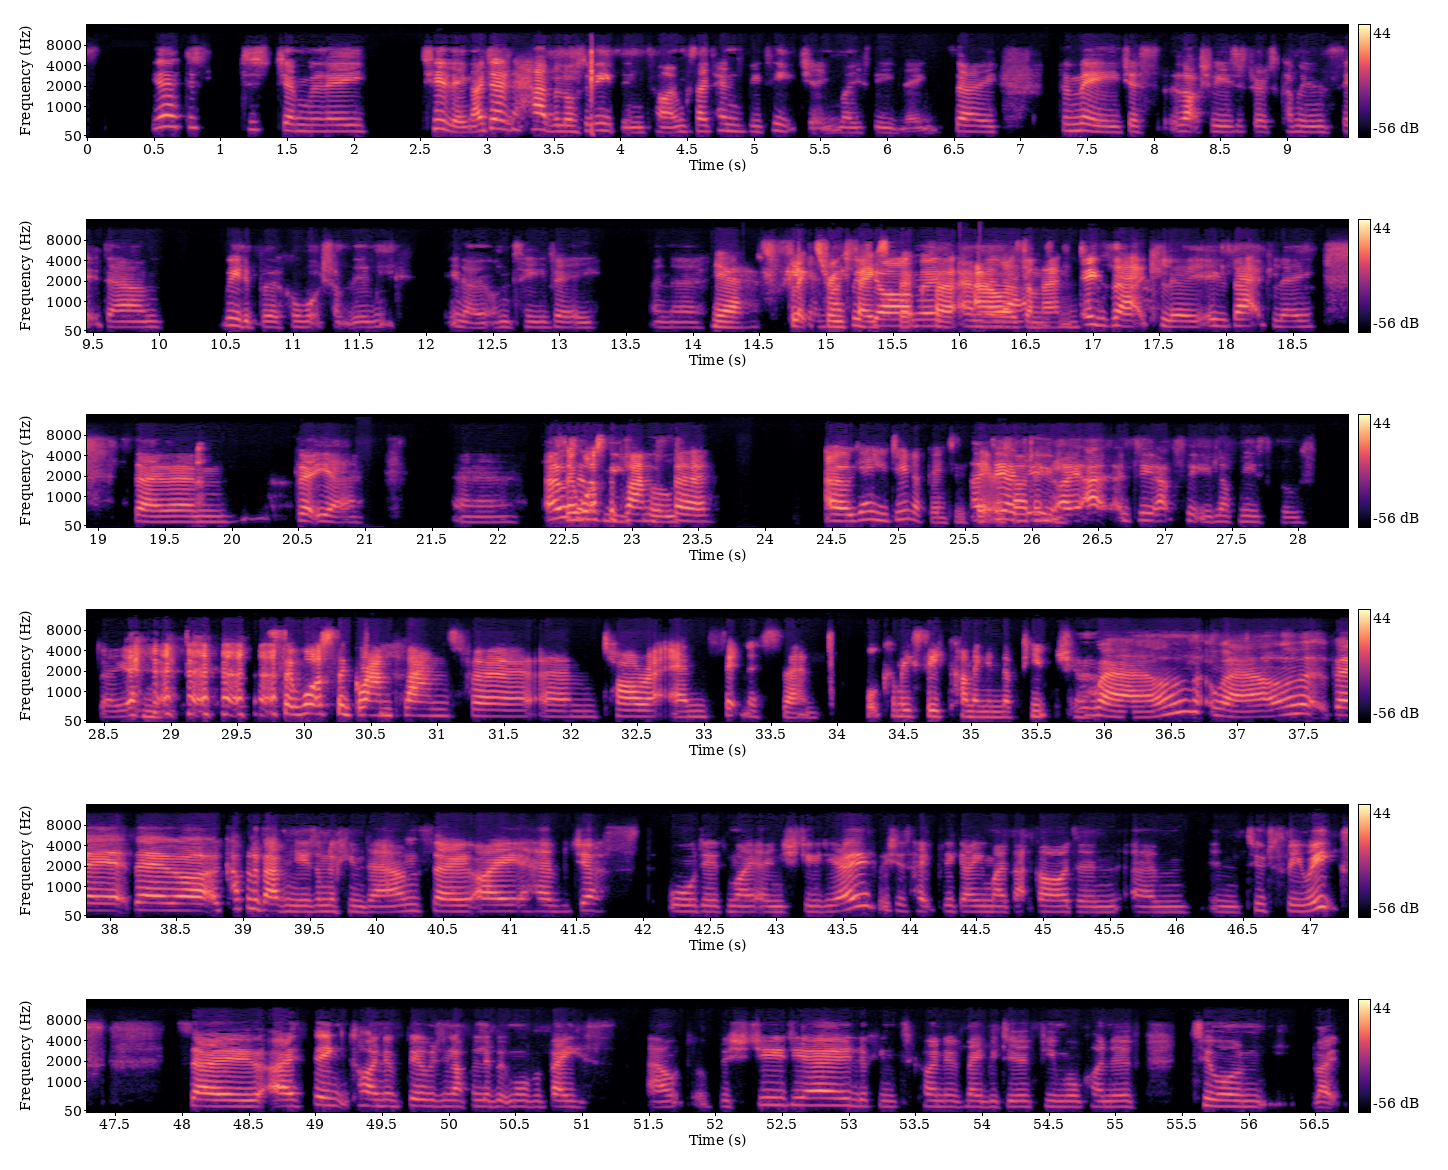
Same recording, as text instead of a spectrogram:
yeah, just just generally chilling. I don't have a lot of evening time because I tend to be teaching most evenings. So for me, just luxury is just to come in and sit down, read a book or watch something you know, on TV. And uh, yeah, flick through Facebook for hours on end. Exactly, exactly. So, um, but yeah. Uh, so, what's the plan for? Oh yeah, you do love going to the theatre. I do. I, do. I, I, do absolutely love musicals. So yeah. Hmm. so, what's the grand plans for um, Tara M Fitness then? What can we see coming in the future? Well, well, there there are a couple of avenues I'm looking down. So I have just ordered my own studio, which is hopefully going in my back garden um, in two to three weeks. So I think kind of building up a little bit more of a base out of the studio, looking to kind of maybe do a few more kind of two on like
